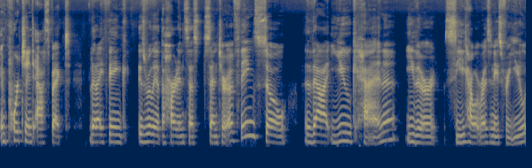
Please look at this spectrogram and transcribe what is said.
important aspect that I think is really at the heart and center of things. So, that you can either see how it resonates for you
